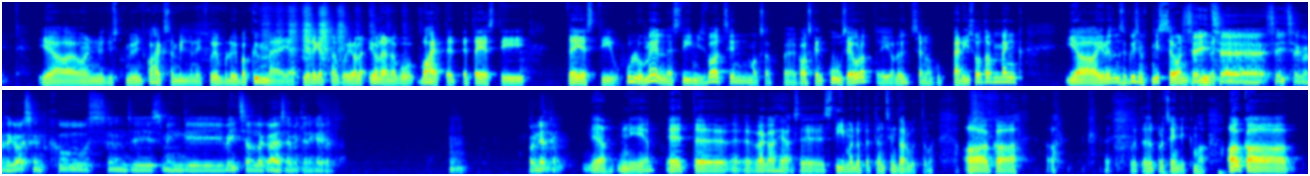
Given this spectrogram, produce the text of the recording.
ja on nüüd vist müünud kaheksa miljonit, võib-olla juba kümme ja, ja tegelikult nagu ei ole, ei ole nagu vahet, et, et täiesti äh, täiesti hullumeelne, Steamis vaatasin, maksab äh, kakskümmend kuus eurot, ei ole üldse nagu päris odav mäng. ja, ja nüüd on see küsimus, mis see on? seitse, seitse korda kakskümmend kuus on siis mingi veits alla kahesaja miljoni käivet mm. -hmm. palun jätka. jah, nii jah, et äh, väga hea, see Steam on õpetanud sind arvutama, aga ah, võta need protsendid ka maha, aga,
